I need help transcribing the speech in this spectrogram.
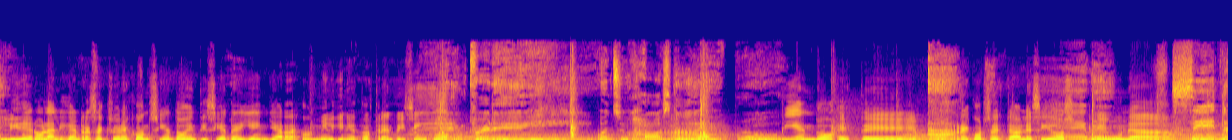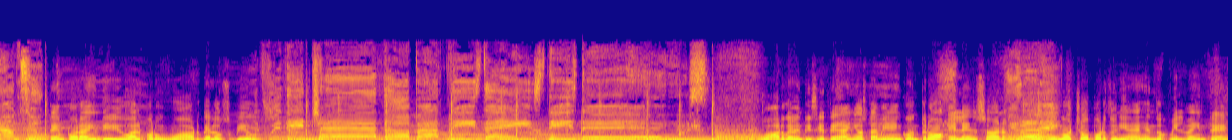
Lideró la liga en recepciones con 127 y en yardas con 1535. Rompiendo este récords establecidos en una temporada individual por un jugador de los Bills. Jugador de 27 años, también encontró el Enson en 8 oportunidades en 2020.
